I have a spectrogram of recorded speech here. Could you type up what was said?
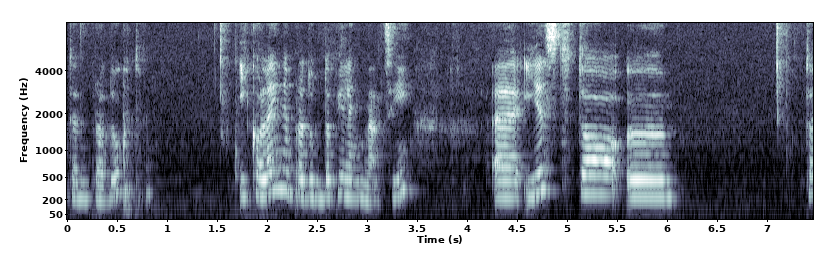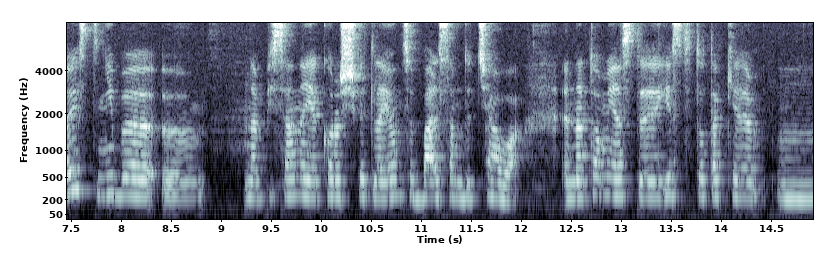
ten produkt. I kolejny produkt do pielęgnacji jest to, y, to jest niby y, napisane jako rozświetlający balsam do ciała. Natomiast y, jest to takie, mm,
